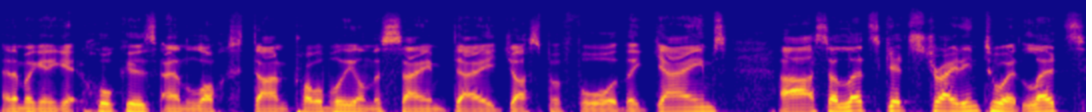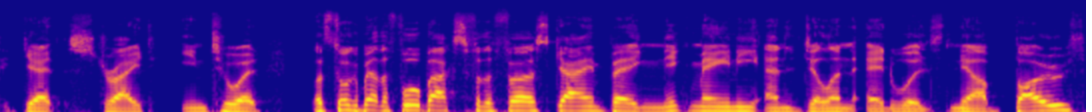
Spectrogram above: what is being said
and then we're going to get hookers and locks done probably on the same day just before the games. Uh, so let's get straight into it. Let's get straight into it. Let's talk about the fullbacks for the first game being Nick Meaney and Dylan Edwards. Now, both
